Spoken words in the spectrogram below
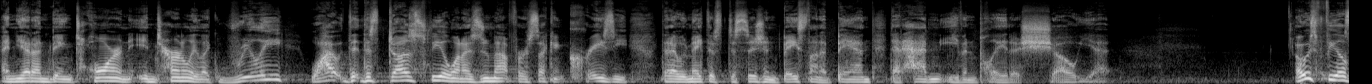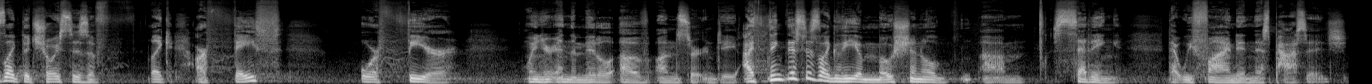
And yet I'm being torn internally like, really? Why? This does feel, when I zoom out for a second, crazy that I would make this decision based on a band that hadn't even played a show yet. It always feels like the choices of like our faith or fear when you're in the middle of uncertainty. I think this is like the emotional um, setting that we find in this passage.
